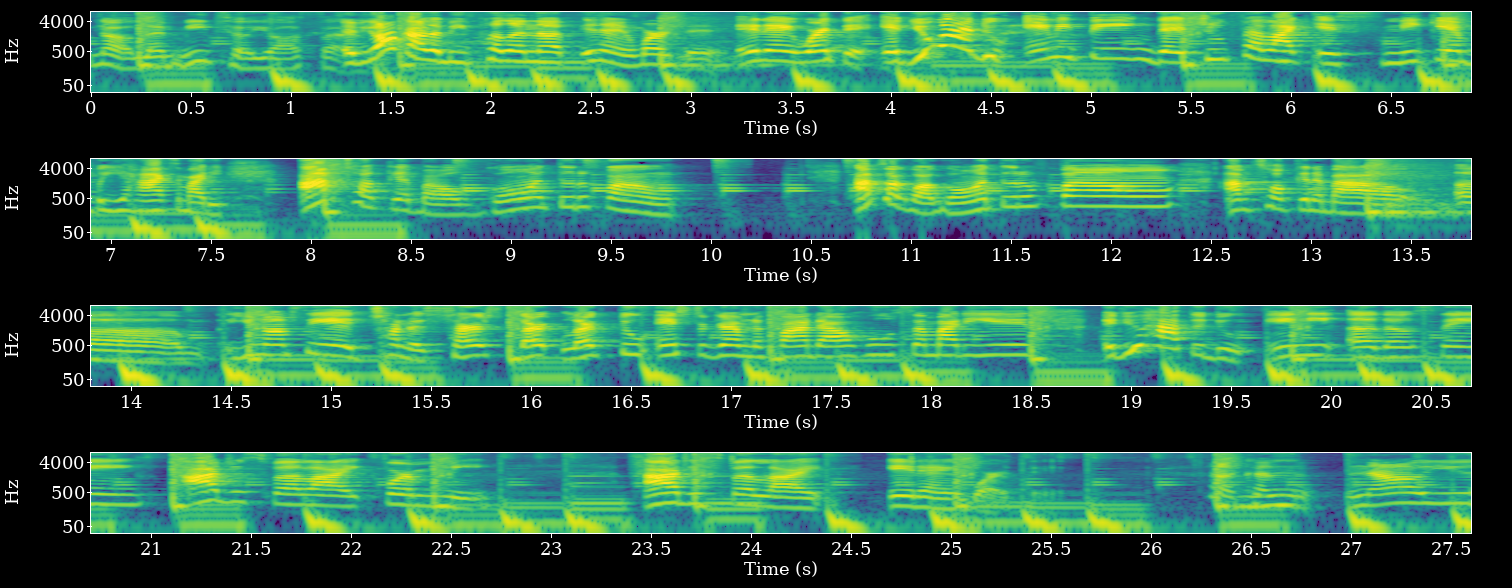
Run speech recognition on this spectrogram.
No, let me tell y'all something. if y'all gotta be pulling up it ain't worth it it ain't worth it. If you gotta do anything that you feel like is sneaking behind somebody, I'm talking about going through the phone. I'm talking about going through the phone. I'm talking about, um, you know what I'm saying, trying to search, lurk, lurk through Instagram to find out who somebody is. If you have to do any of those things, I just feel like, for me, I just feel like it ain't worth it. Because mm-hmm. now you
